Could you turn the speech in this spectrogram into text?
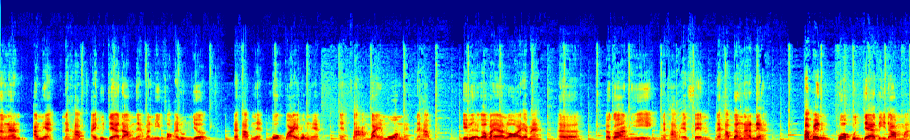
ดังนั้นอันเนี้ยนะครับไอกุญแจดำเนี่ยมันมีของให้ลุ้นเยอะนะครับเนี่ยพวกใบพวกเนี้ยเนี่ยสามใบม่วงเนี่ยนะครับที่เหลือก็ใบละร้อยใช่ไหมเออแล้วก็อันนี้อีกนะครับเอเซนต์นะครับดังนั้นเนี่ย ถ้าเป็นพวกกุญแจสีดำอะ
